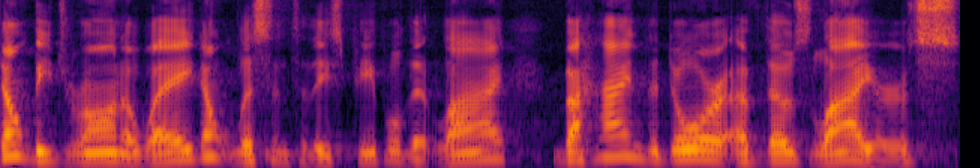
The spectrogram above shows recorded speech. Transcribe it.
Don't be drawn away. Don't listen to these people that lie. Behind the door of those liars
